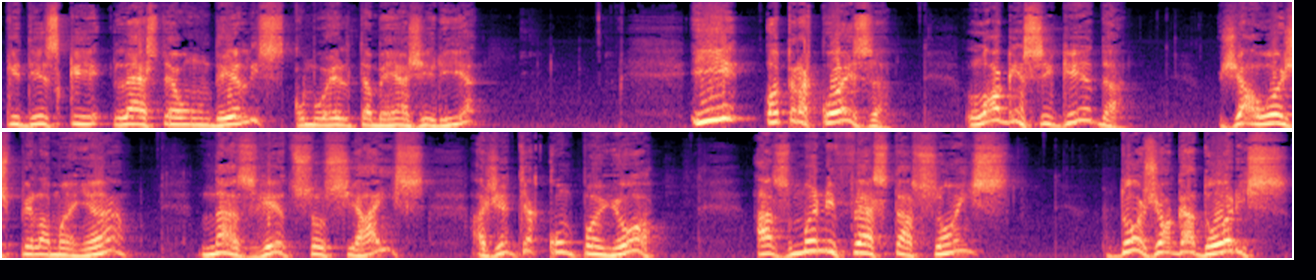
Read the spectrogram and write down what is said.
que diz que Leston é um deles, como ele também agiria. E outra coisa, logo em seguida, já hoje pela manhã, nas redes sociais, a gente acompanhou as manifestações dos jogadores.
